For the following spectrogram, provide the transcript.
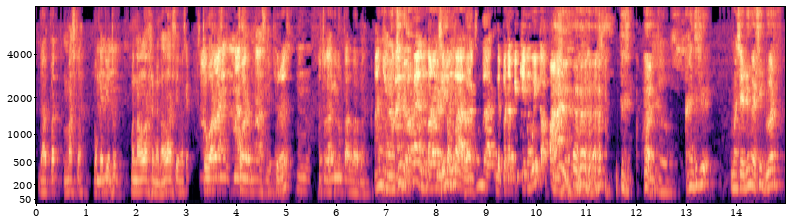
dapat emas lah. Pokoknya dia tuh menalar dengan nalar sih makanya keluar emas. keluar emas gitu. Terus satu lagi lupa gua apa. anjing Anjir, keren, keren barang si kembar. barang kembar. Daripada bikin wig apa? gitu. Anjir masih ada nggak sih dwarf?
